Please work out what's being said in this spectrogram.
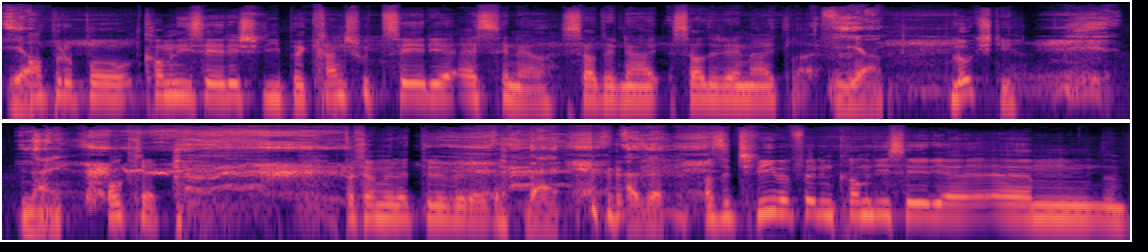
ja. Apropos Comedy-Serie schreiben, kennst du die Serie SNL, Saturday Night, Saturday Night Live? Ja. Schaust du die? Nein. Okay. da können wir nicht drüber reden. Nein. Also, also das Schreiben für eine Comedy-Serie ähm,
